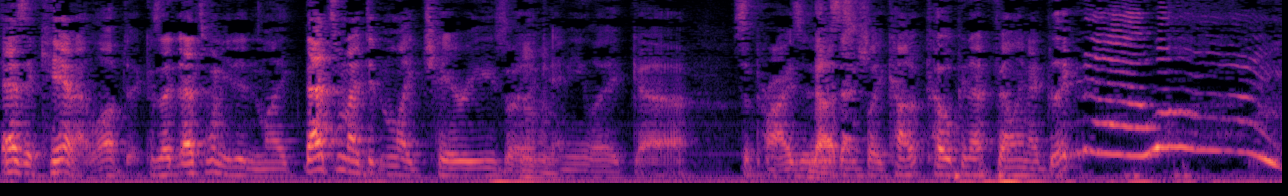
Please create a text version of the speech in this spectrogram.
as a kid, I loved it because that's when he didn't like. That's when I didn't like cherries or like Mhm. any like uh, surprises. Nuts. Essentially, co- coconut filling. I'd be like, no, why?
